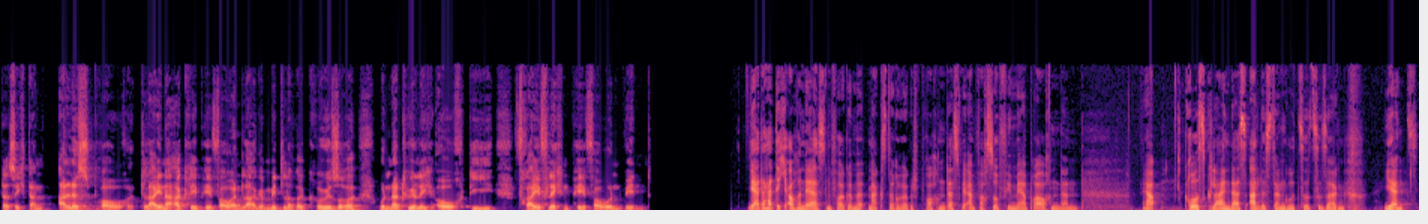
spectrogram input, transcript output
dass ich dann alles brauche. Kleine Agri-PV-Anlage, mittlere, größere und natürlich auch die Freiflächen-PV und Wind. Ja, da hatte ich auch in der ersten Folge mit Max darüber gesprochen, dass wir einfach so viel mehr brauchen, dann ja, groß, klein, da ist alles dann gut sozusagen. Jens.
